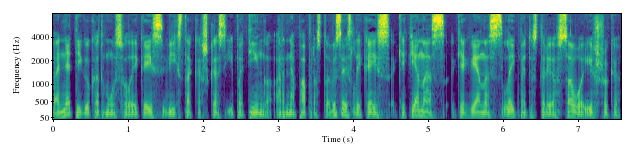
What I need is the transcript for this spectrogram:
Neteigiu, kad mūsų laikais vyksta kažkas ypatingo ar nepaprasto. Visais laikais kiekvienas, kiekvienas laikmetis turėjo savo iššūkių.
